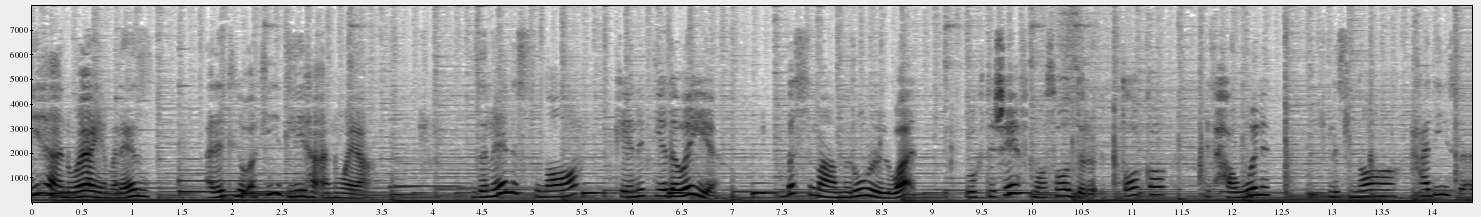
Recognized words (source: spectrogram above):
ليها أنواع يا ملاذ؟ قالت له أكيد ليها أنواع. زمان الصناعة كانت يدوية بس مع مرور الوقت واكتشاف مصادر الطاقة اتحولت لصناعة حديثة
